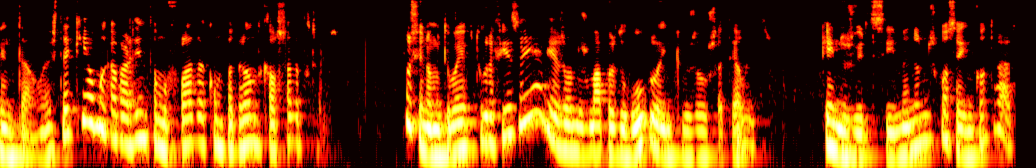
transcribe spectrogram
Então, esta aqui é uma gabardina camuflada com padrão de calçada portuguesa. Funciona muito bem em fotografias aéreas ou nos mapas do Google em que usam os satélites. Quem nos vir de cima não nos consegue encontrar.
